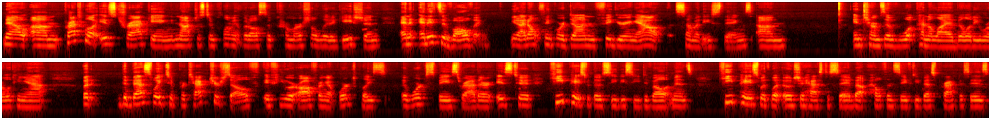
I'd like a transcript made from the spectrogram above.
Now, um, Practical Law is tracking not just employment, but also commercial litigation, and, and it's evolving. You know, I don't think we're done figuring out some of these things um, in terms of what kind of liability we're looking at. But the best way to protect yourself if you are offering up workplace a workspace rather is to keep pace with those CDC developments, keep pace with what OSHA has to say about health and safety best practices,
